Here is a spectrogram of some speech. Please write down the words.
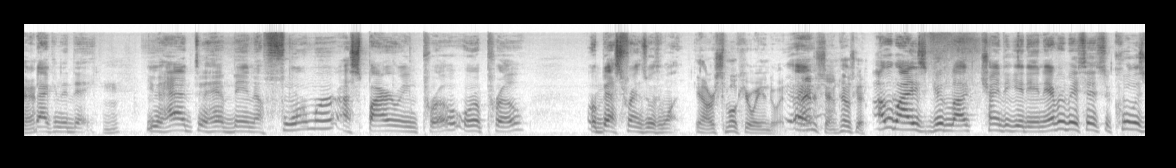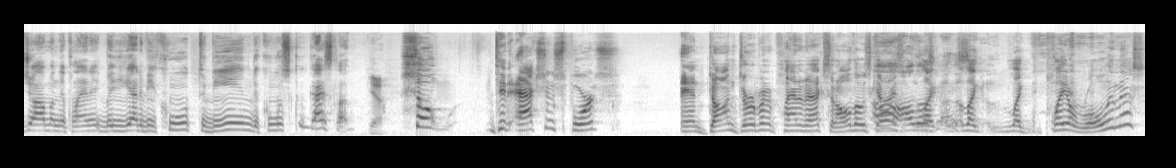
Okay. back in the day. Mm-hmm. You had to have been a former aspiring pro or a pro or best friends with one. yeah, or smoke your way into it. I understand. That was good. Otherwise, good luck trying to get in. Everybody says it's the coolest job on the planet, but you got to be cool to be in the coolest guys club. Yeah. So, did Action Sports and Don Durbin of Planet X and all those oh, guys, Oh, all those like, guys. like, like, play a role in this?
